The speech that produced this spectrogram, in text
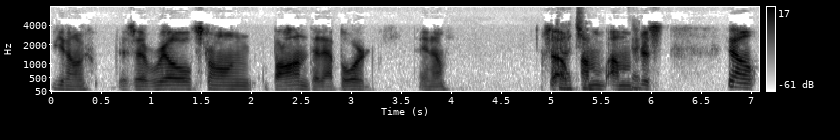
you know there's a real strong bond to that board. You know, so Gotcha. I'm I'm Okay. just you know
